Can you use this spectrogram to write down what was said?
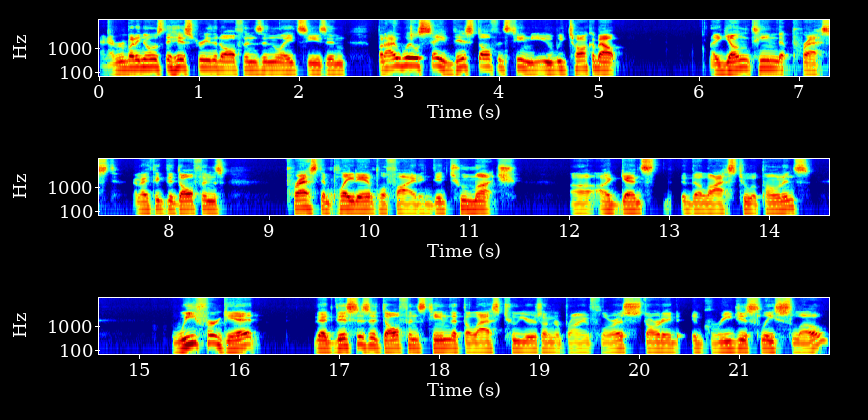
And everybody knows the history of the Dolphins in the late season. But I will say, this Dolphins team, you, we talk about a young team that pressed. And I think the Dolphins pressed and played amplified and did too much uh, against the last two opponents. We forget that this is a Dolphins team that the last two years under Brian Flores started egregiously slow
